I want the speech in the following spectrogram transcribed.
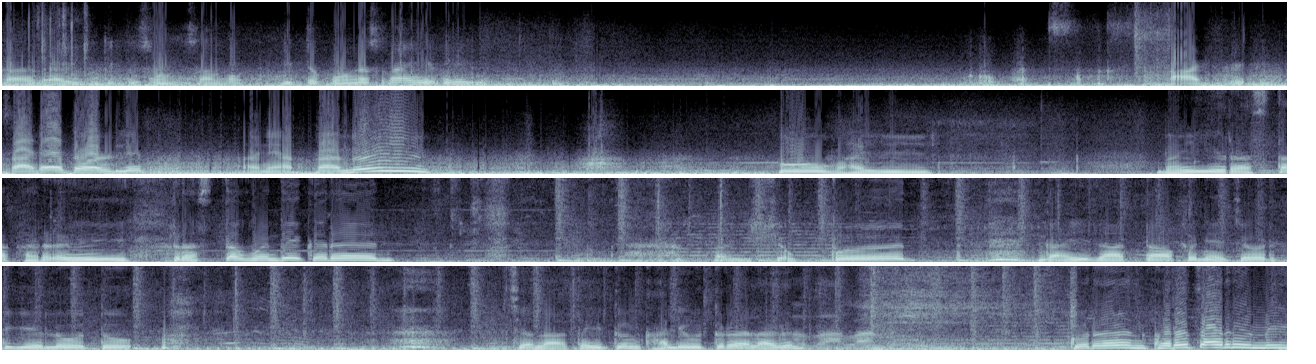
काय गाई किती सुनसान वाटतं. इथं कोणच नाही रे खूपच. आठ साडेआठ वाजले आणि आता आम्ही हो भाई. भाई रस्ता खर ए, रस्ता बंद आहे शपथ. गाई जाता आपण याच्यावरती गेलो होतो. चला आता इथून खाली उतरायला लागेल. करण खरंच अरे मी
